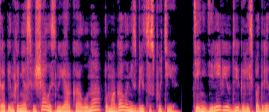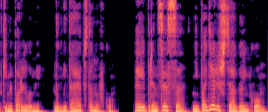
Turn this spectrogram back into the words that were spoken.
Тропинка не освещалась, но яркая луна помогала не сбиться с пути. Тени деревьев двигались под редкими порывами, нагнетая обстановку. «Эй, принцесса, не поделишься огоньком?»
